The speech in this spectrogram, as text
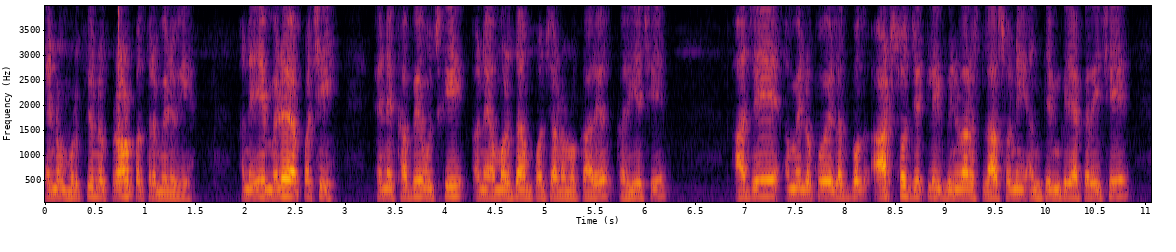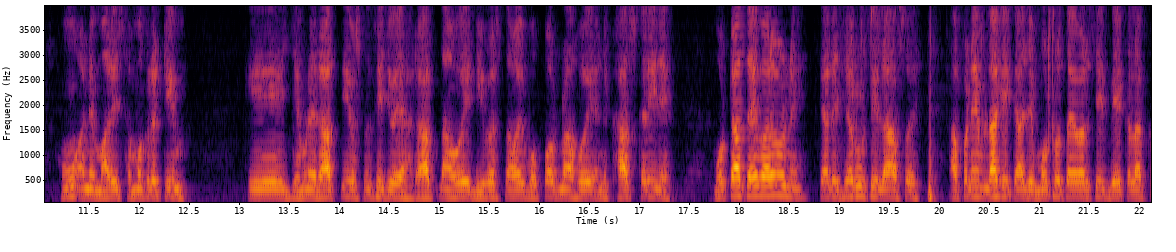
એનું મૃત્યુનું પ્રમાણપત્ર મેળવીએ અને એ મેળવ્યા પછી એને ખભે ઉંચકી અને અમરધામ પહોંચાડવાનું કાર્ય કરીએ છીએ. આજે અમે લોકોએ લગભગ આઠસો જેટલી બિનવારસ લાશોની અંતિમ ક્રિયા કરી છે. હું અને મારી સમગ્ર ટીમ કે જેમણે રાત દિવસ નથી જોયા, રાતના હોય, દિવસના હોય, બપોરના હોય અને ખાસ કરીને મોટા તહેવાર હોય ને ત્યારે જરૂરથી લાશ હોય. આપણને એમ લાગે કે આજે મોટો તહેવાર છે, બે કલાક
